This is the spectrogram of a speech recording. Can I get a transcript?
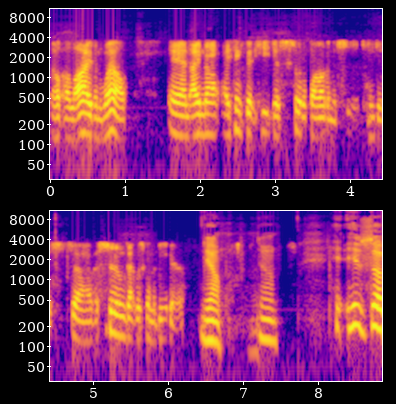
alive and well. And I'm not. I think that he just sort of borrowed on the cheap. He just uh, assumed that was going to be there. Yeah, yeah. His uh,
